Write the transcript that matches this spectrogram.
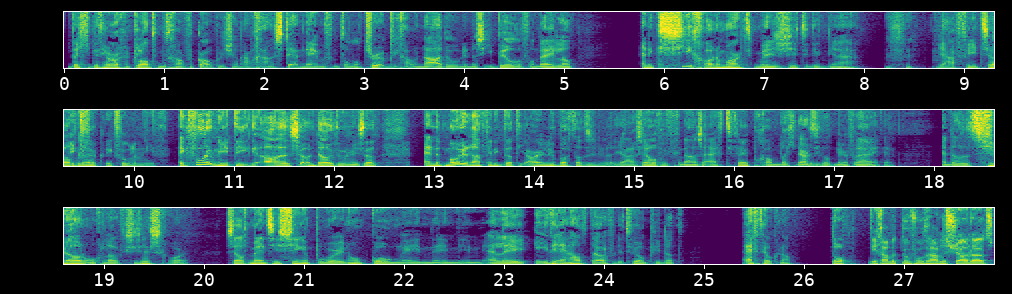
dat je dit heel erg aan klanten moet gaan verkopen. Dus je nou, we gaan een stem nemen van Donald Trump, die gaan we nadoen. En dan zie je beelden van Nederland. En ik zie gewoon een marketingmanager zitten die denkt, ja, ja, vind je het zelf Ik, leuk? voel, ik voel hem niet. Ik voel hem niet. Die, die, oh, zo'n dooddoener is dat. En het mooie eraan vind ik dat die Arjen Lubach dat is, ja, zelf heeft gedaan, zijn eigen tv-programma, dat je daar natuurlijk wat meer vrijheid hebt. En dat het zo'n ongelooflijk succes is geworden. Zelfs mensen in Singapore, in Hongkong, in, in, in LA, iedereen had het over dit filmpje. Dat echt heel knap. Top. Die gaan we toevoegen aan de show notes.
